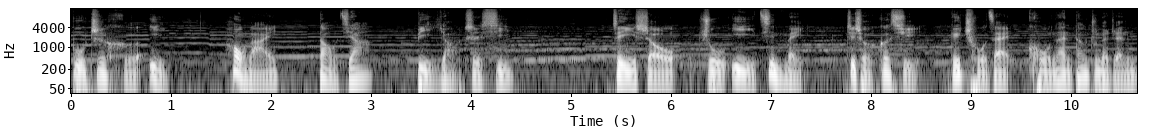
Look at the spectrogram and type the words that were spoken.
不知何意，后来到家必要知悉。”这一首主意尽美，这首歌曲给处在苦难当中的人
